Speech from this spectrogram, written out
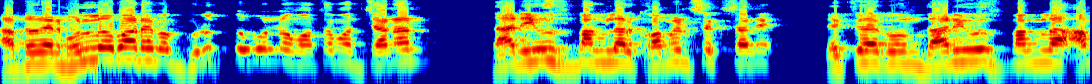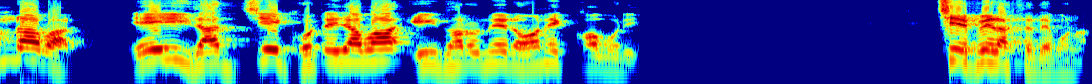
আপনাদের মূল্যবান এবং গুরুত্বপূর্ণ মতামত জানান দা নিউজ বাংলার কমেন্ট সেকশনে দেখতে থাকুন দা নিউজ বাংলা, আমরা আবার এই রাজ্যে ঘটে যাওয়া এই ধরনের অনেক খবরই। চেপে রাখতে দেব না।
